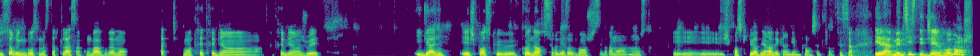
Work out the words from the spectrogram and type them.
nous sort une grosse masterclass, un combat vraiment tactiquement très très bien, très, très bien joué. Il gagne et je pense que Connor sur les revanches, c'est vraiment un monstre. Et je pense qu'il va venir avec un game plan cette fois. C'est ça. Et là, même si c'était déjà une revanche,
